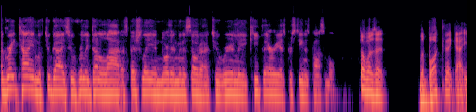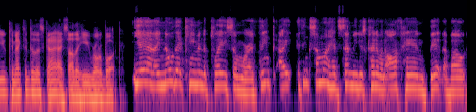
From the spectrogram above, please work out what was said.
a great tie-in with two guys who've really done a lot, especially in northern Minnesota, to really keep the area as pristine as possible. So was it the book that got you connected to this guy? I saw that he wrote a book. Yeah, I know that came into play somewhere. I think I, I think someone had sent me just kind of an offhand bit about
